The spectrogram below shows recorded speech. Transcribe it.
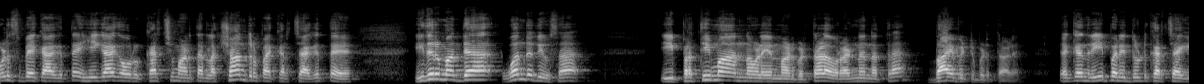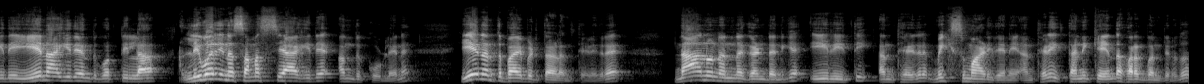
ಉಳಿಸ್ಬೇಕಾಗುತ್ತೆ. ಹೀಗಾಗಿ ಅವರು ಖರ್ಚು ಮಾಡ್ತಾರೆ. ಲಕ್ಷಾಂತರ ರೂಪಾಯಿ ಖರ್ಚಾಗುತ್ತೆ. ಇದ್ರ ಮಧ್ಯ ಒಂದು ದಿವಸ ಈ ಪ್ರತಿಮಾ ಅನ್ನೋಳು ಏನು ಮಾಡಿಬಿಡ್ತಾಳೆ? ಅವ್ರ ಅಣ್ಣನ ಹತ್ರ ಬಾಯಿ ಬಿಟ್ಟು ಬಿಡ್ತಾಳೆ. ಯಾಕಂದ್ರೆ ಈ ಪರಿ ದುಡ್ಡು ಖರ್ಚಾಗಿದೆ. ಏನಾಗಿದೆ ಅಂತ ಗೊತ್ತಿಲ್ಲ. ಲಿವರಿನ ಸಮಸ್ಯೆ ಆಗಿದೆ ಅಂದ ಕೂಡಲೇ ಏನಂತ ಬಾಯಿ ಬಿಡ್ತಾಳೆ ಅಂತ ಹೇಳಿದ್ರೆ, ನಾನು ನನ್ನ ಗಂಡನಿಗೆ ಈ ರೀತಿ ಅಂತ ಹೇಳಿದರೆ ಮಿಕ್ಸ್ ಮಾಡಿದ್ದೇನೆ ಅಂಥೇಳಿ ತನಿಖೆಯಿಂದ ಹೊರಗೆ ಬಂದಿರೋದು.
